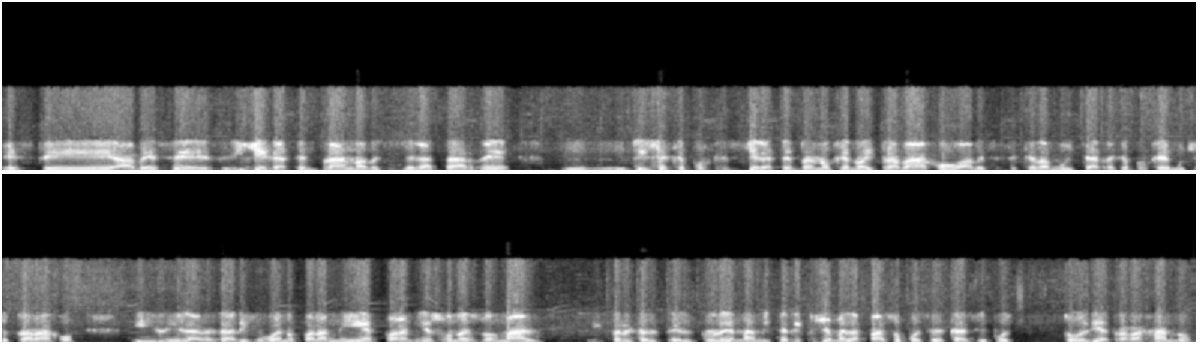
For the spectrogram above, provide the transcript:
este, a veces llega temprano, a veces llega tarde, mm, dice que porque llega temprano que no hay trabajo, a veces se queda muy tarde que porque hay mucho trabajo, y, la verdad dije, bueno, para mí, para mí eso no es normal. Pero el, el problema, mi Terry, que yo me la paso pues casi pues todo el día trabajando.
